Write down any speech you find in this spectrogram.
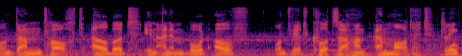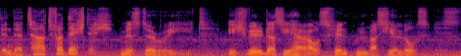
Und dann taucht Albert in einem Boot auf und wird kurzerhand ermordet. Klingt in der Tat verdächtig. Mr. Reed, ich will, dass Sie herausfinden, was hier los ist.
